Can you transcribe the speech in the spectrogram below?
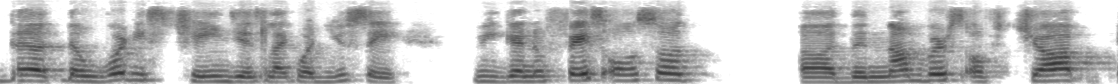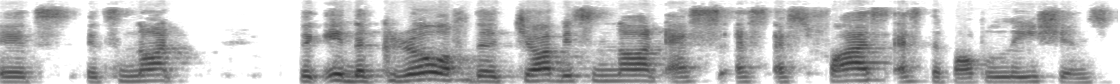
the the word is changes like what you say we're gonna face also uh, the numbers of job. It's it's not the, the growth of the job is not as, as as fast as the populations.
